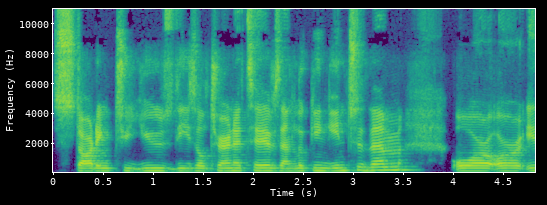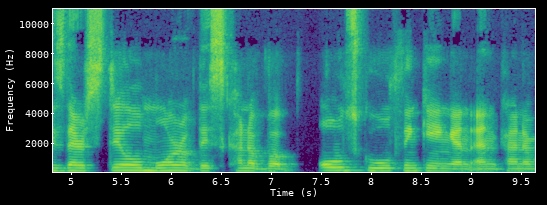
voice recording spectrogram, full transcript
starting to use these alternatives and looking into them or or is there still more of this kind of uh, old school thinking and and kind of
